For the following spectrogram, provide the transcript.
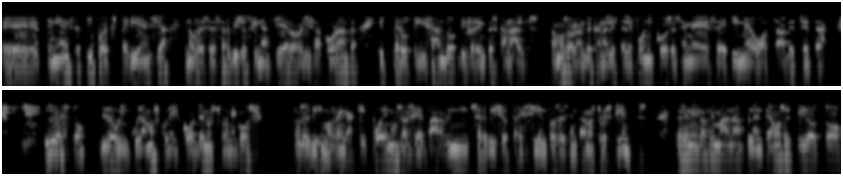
eh, tenían ese tipo de experiencia en ofrecer servicios financieros, realizar cobranza, pero utilizando diferentes canales. Estamos hablando de canales telefónicos, SMS, email, WhatsApp, etcétera. Y esto lo vinculamos con el core de nuestro negocio. Entonces dijimos, venga, ¿qué podemos hacer para un servicio 360 a nuestros clientes? Entonces en esa semana planteamos el piloto,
